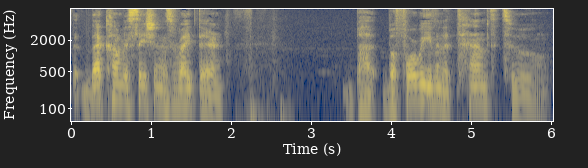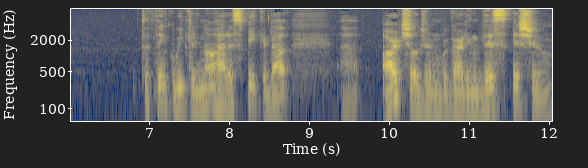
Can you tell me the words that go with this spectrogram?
that, that conversation is right there. But before we even attempt to to think we could know how to speak about uh, our children regarding this issue,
